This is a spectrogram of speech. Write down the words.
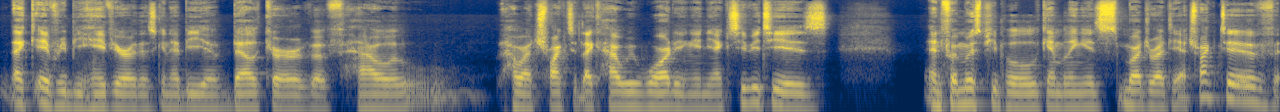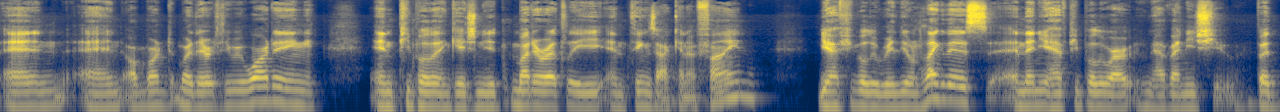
like every behavior there's going to be a bell curve of how how attractive like how rewarding any activity is and for most people gambling is moderately attractive and and or moderately rewarding and people engage in it moderately and things are kind of fine you have people who really don't like this, and then you have people who are who have an issue. But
